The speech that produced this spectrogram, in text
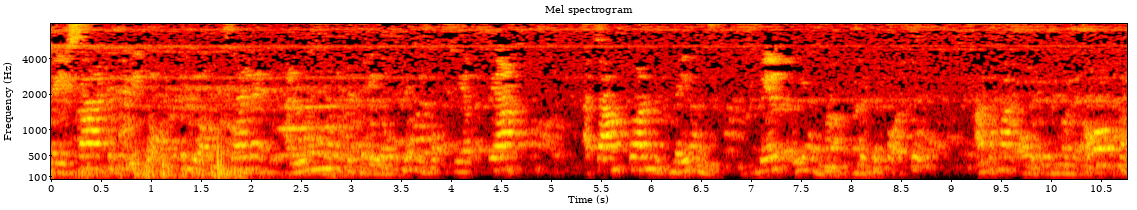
ngày xa cái cái tổ cái đồ xe đấy. À lúc nó cái cái đồ cái bọc xe xe. À trong con mấy hồng bé tuổi hùng mà người cái bộ tụ à nó ổn rồi ô cái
